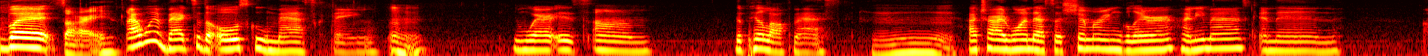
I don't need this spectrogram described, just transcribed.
But Sorry. I went back to the old school mask thing Mm-hmm. where it's um the peel off mask. Mm. I tried one that's a shimmering glitter honey mask, and then oh,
